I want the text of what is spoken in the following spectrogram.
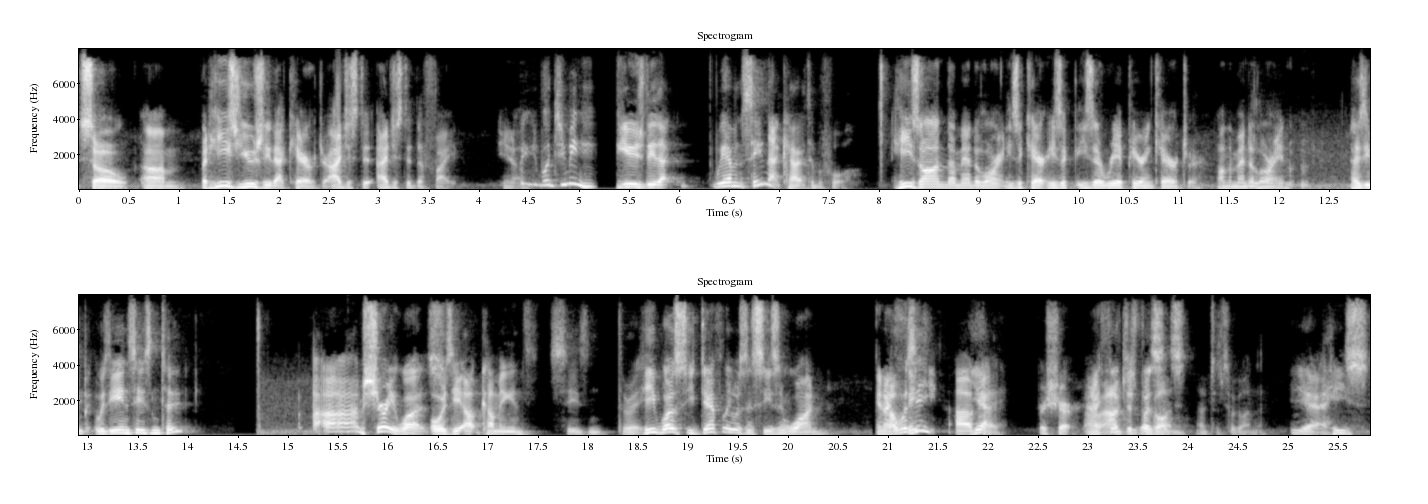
So, um, but he's usually that character. I just did, I just did the fight. You know, What do you mean? Usually that we haven't seen that character before. He's on the Mandalorian. He's a char- he's a he's a reappearing character on the Mandalorian. Has he? Was he in season two, Uh, I'm sure he was. or is he upcoming in season three? he was he definitely was in season one, and I oh, was think he? Oh, okay. yeah for sure. And All right, I think I've just he was in- forgotten. I've just forgotten. yeah, he's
